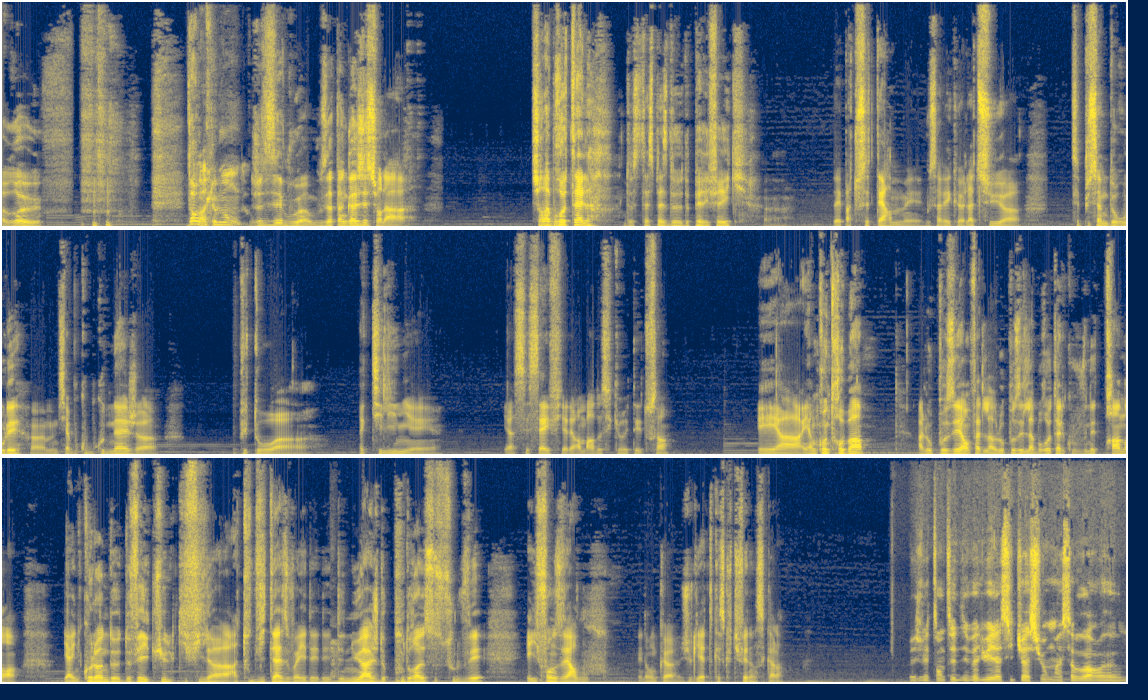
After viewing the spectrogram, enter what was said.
Re. Donc, tout le monde. je disais, vous, hein, vous êtes engagé sur la, sur la bretelle de cette espèce de, de périphérique. Euh, vous n'avez pas tous ces termes, mais vous savez que là-dessus, euh, c'est plus simple de rouler, euh, même s'il y a beaucoup, beaucoup de neige. c'est plutôt rectiligne et, et assez safe. Il y a des rambardes de sécurité et tout ça. Et, et en contrebas, à l'opposé, en fait, l'opposé de la bretelle que vous venez de prendre, il y a une colonne de, de véhicules qui filent à, à toute vitesse. Vous voyez des, des- des nuages de poudreuse se soulever et ils foncent vers vous. Et donc, euh, Juliette, qu'est-ce que tu fais dans ce cas-là? Bah, Je vais tenter d'évaluer la situation, à savoir euh,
